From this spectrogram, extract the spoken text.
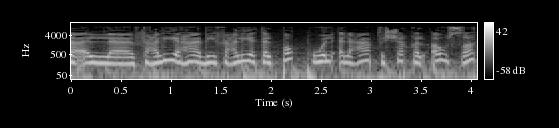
الفعالية هذه فعالية البوب والألعاب في الشرق الأوسط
